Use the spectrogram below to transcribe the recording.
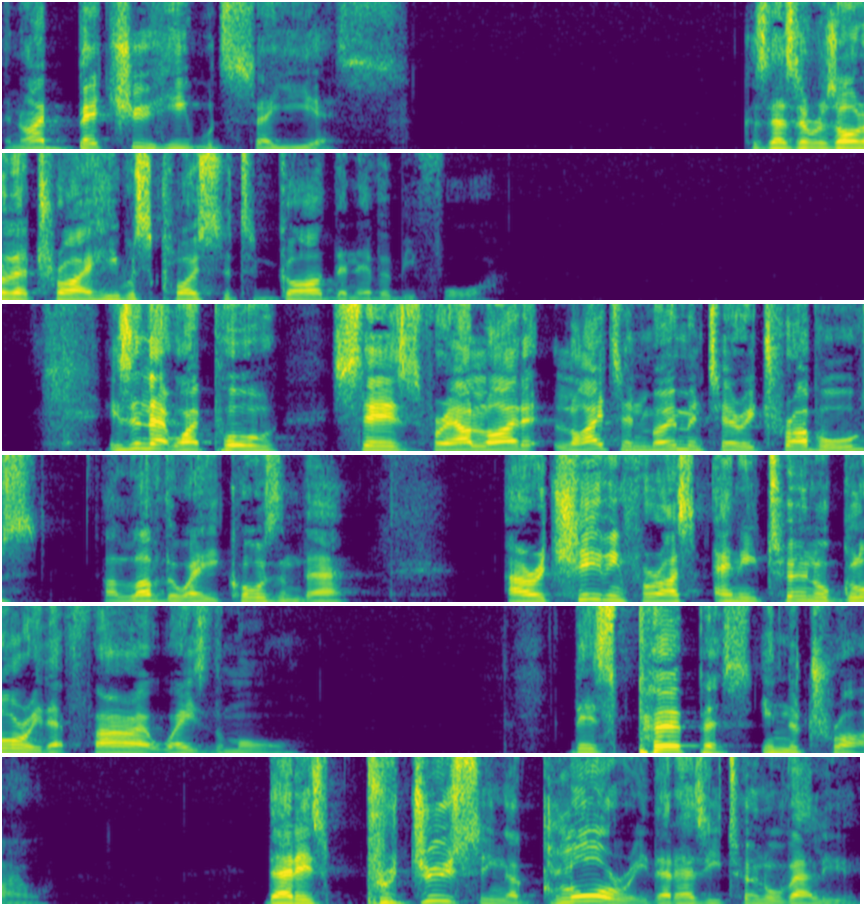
And I bet you he would say yes. Because as a result of that trial, he was closer to God than ever before. Isn't that why Paul says, For our light, light and momentary troubles, I love the way he calls them that, are achieving for us an eternal glory that far outweighs them all. There's purpose in the trial that is producing a glory that has eternal value.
